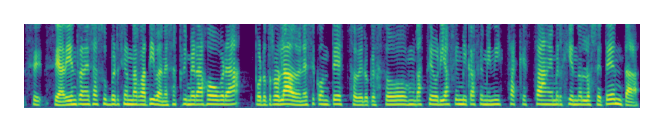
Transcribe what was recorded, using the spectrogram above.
se, se, adentra en esa subversión narrativa, en esas primeras obras, por otro lado, en ese contexto de lo que son las teorías fílmicas feministas que están emergiendo en los 70,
